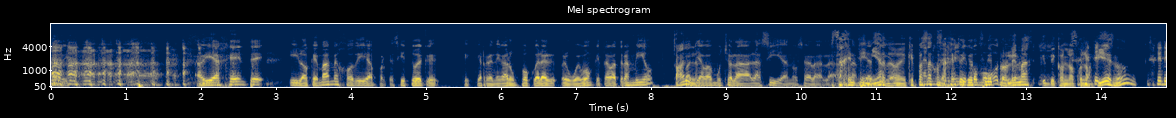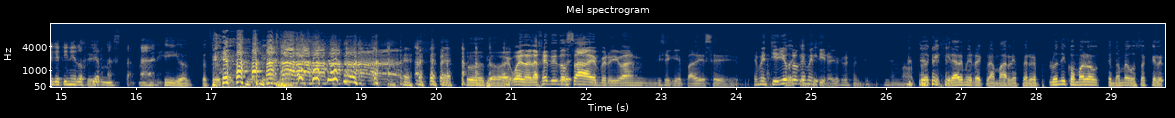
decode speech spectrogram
había, había gente y lo que más me jodía, porque sí tuve que, que, que renegar un poco, era el, el huevón que estaba atrás mío. Pateaba mucho la, la silla, ¿no? O sea, la, la Esta gente de mierda, oye, ¿qué pasa con la gente gente que como tiene problemas de- con, lo- con los pies, no? Esa gente que tiene dos Sí. piernas, está madre. Sí, yo, yo que- bueno, la gente no sabe, pero Iván dice que padece. Es mentira, yo Tuve creo que es que mentira, yo creo que es mentira. No, tuve que girarme y reclamarle, pero lo único malo que no me gustó es que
